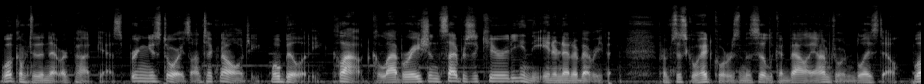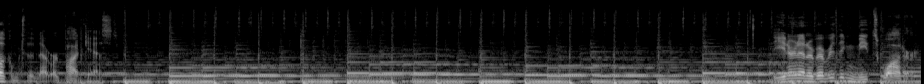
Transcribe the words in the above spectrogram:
Welcome to the Network Podcast, bringing you stories on technology, mobility, cloud, collaboration, cybersecurity, and the Internet of Everything. From Cisco headquarters in the Silicon Valley, I'm Jordan Blaisdell. Welcome to the Network Podcast. The Internet of Everything meets water.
